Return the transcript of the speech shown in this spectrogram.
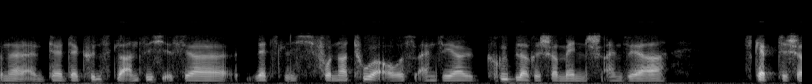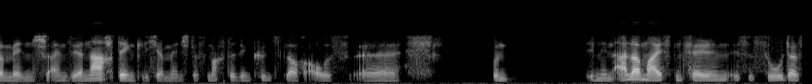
sondern der, der Künstler an sich ist ja letztlich von Natur aus ein sehr grüblerischer Mensch, ein sehr skeptischer Mensch, ein sehr nachdenklicher Mensch. Das macht er den Künstler auch aus. Äh, und in den allermeisten Fällen ist es so, dass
